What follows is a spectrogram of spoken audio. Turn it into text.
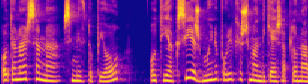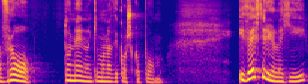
Όταν άρχισα να συνειδητοποιώ ότι οι αξίες μου είναι πολύ πιο σημαντικές από το να βρω τον έναν και μοναδικό σκοπό μου. Η δεύτερη αλλαγή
